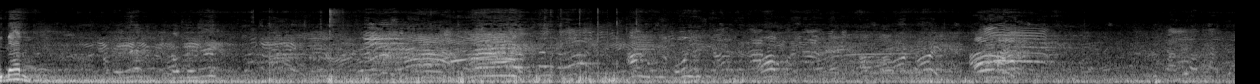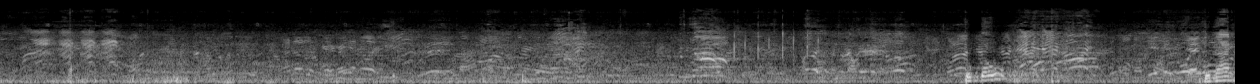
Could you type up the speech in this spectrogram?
Tuấn Anh Trung Tú Quỳnh Anh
